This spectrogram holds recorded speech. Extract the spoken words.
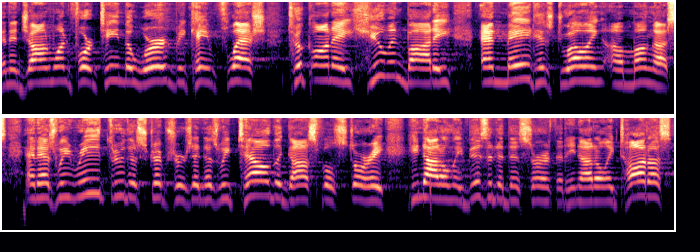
And in John 1:14 the word became flesh, took on a human body and made his dwelling among us. And as we read through the scriptures and as we tell the gospel story, he not only visited this earth and he not only taught us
